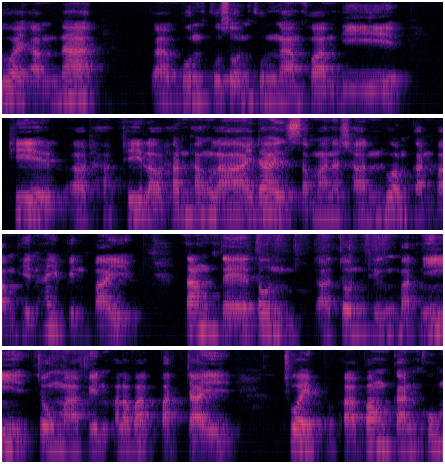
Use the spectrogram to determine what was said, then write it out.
ด้วยอำนาจบุญกุศลคุณงามความดี ที่ที่เราท่านทั้งหลายได้สมานฉันร่วมกันบำเพ็ญให้เป็นไป ตั้งแต่ต้นจนถึงบัดนี้จงมาเป็นพลวัตปัจจัย ช่วยป้องกันคุ้ม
